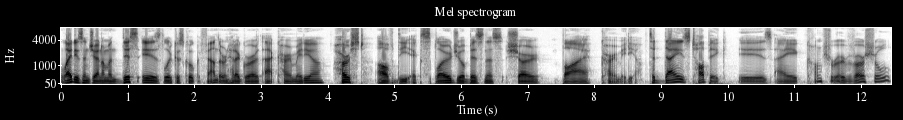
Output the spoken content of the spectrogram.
Ladies and gentlemen, this is Lucas Cook, founder and head of growth at Co Media, host of the Explode Your Business show by Co Media. Today's topic is a controversial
